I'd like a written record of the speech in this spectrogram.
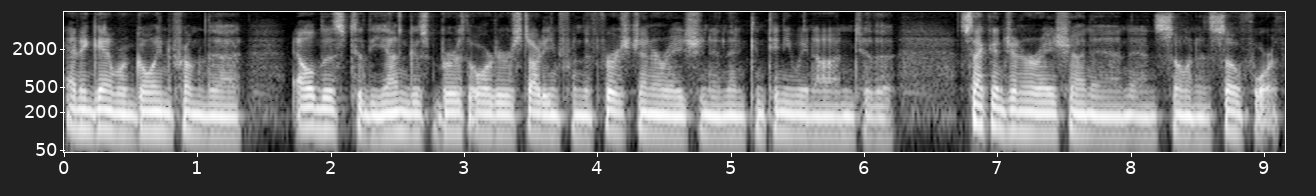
And again, we're going from the eldest to the youngest birth order, starting from the first generation and then continuing on to the second generation, and, and so on and so forth.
